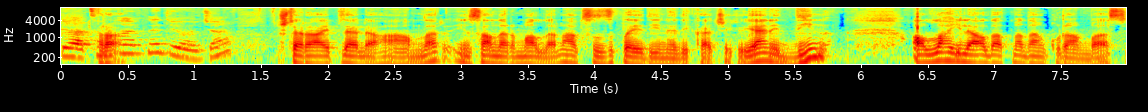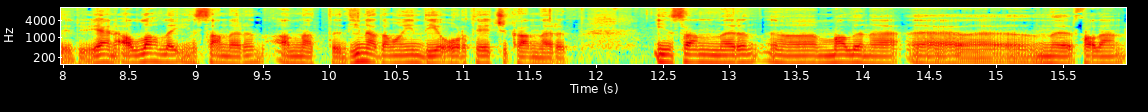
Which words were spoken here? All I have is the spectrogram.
Ya tam olarak ne diyor hocam? İşte rahiplerle hahamlar insanların mallarını haksızlıkla yediğine dikkat çekiyor. Yani din Allah ile aldatmadan Kur'an bahsediyor. Yani Allah'la insanların anlattığı, din adamıyım diye ortaya çıkanların, insanların e, malını e, falan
